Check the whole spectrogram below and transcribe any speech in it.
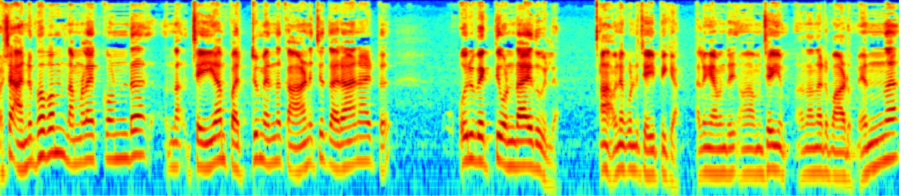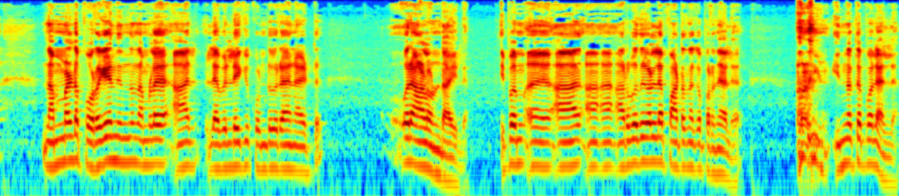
പക്ഷെ അനുഭവം നമ്മളെ കൊണ്ട് ചെയ്യാൻ പറ്റുമെന്ന് കാണിച്ച് തരാനായിട്ട് ഒരു വ്യക്തി ഉണ്ടായതുമില്ല. ആ അവനെ കൊണ്ട് ചെയ്യിപ്പിക്കാം. അല്ലെങ്കിൽ അവൻ അവൻ ചെയ്യും. നന്നായിട്ട് പാടും എന്ന് നമ്മളുടെ പുറകെ നിന്ന് നമ്മളെ ആ ലെവലിലേക്ക് കൊണ്ടുവരാനായിട്ട് ഒരാളുണ്ടായില്ല. ഇപ്പം ആ അറുപതുകളിലെ പാട്ടെന്നൊക്കെ പറഞ്ഞാൽ ഇന്നത്തെ പോലെ അല്ല.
